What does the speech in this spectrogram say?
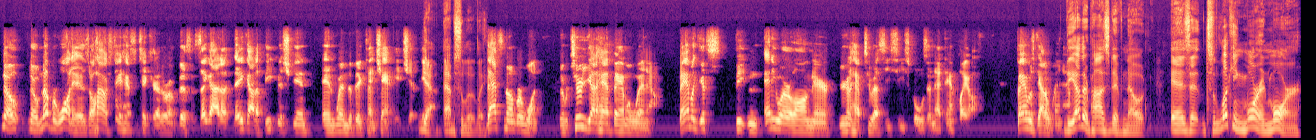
No, no. Number one is Ohio State has to take care of their own business. They gotta, they gotta beat Michigan and win the Big Ten championship. Yeah, absolutely. That's number one. Number two, you got to have Bama win out. Bama gets beaten anywhere along there, you're going to have two SEC schools in that damn playoff. Bama's got to win out. The other positive note is it's looking more and more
